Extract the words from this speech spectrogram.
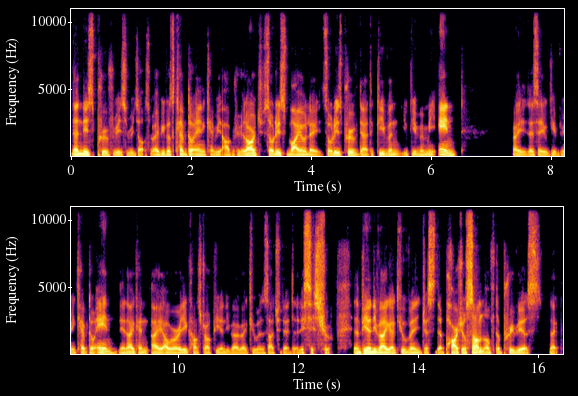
Then this proves these results, right? Because capital N can be arbitrarily large. So this violate, so this prove that given you given me N, right? Let's say you give me capital N, then I can I already construct Pn divided by Qn such that this is true. And Pn divided by Qn is just the partial sum of the previous like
